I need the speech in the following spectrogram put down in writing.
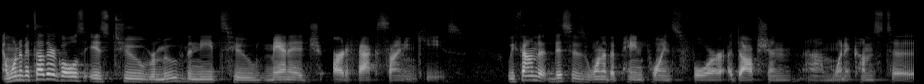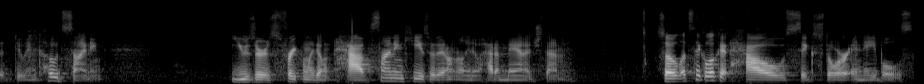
And one of its other goals is to remove the need to manage artifact signing keys. We found that this is one of the pain points for adoption um, when it comes to doing code signing. Users frequently don't have signing keys or they don't really know how to manage them. So let's take a look at how SigStore enables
